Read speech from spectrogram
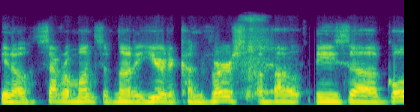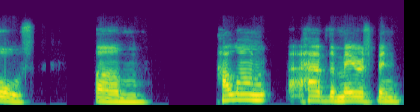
you know, several months, if not a year, to converse about these uh, goals. Um, how long have the mayors been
